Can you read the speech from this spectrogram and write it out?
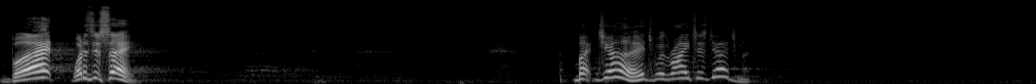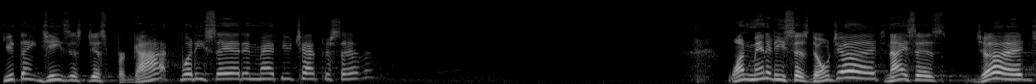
But, what does it say? But judge with righteous judgment. You think Jesus just forgot what he said in Matthew chapter 7? One minute he says, Don't judge. Now he says, Judge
